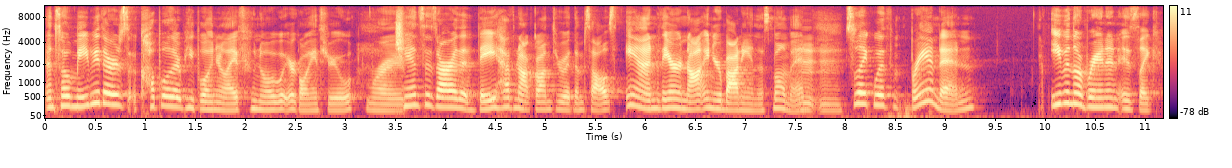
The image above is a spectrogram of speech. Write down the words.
And so maybe there's a couple other people in your life who know what you're going through. Right. Chances are that they have not gone through it themselves and they are not in your body in this moment. So, like with Brandon, even though Brandon is like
